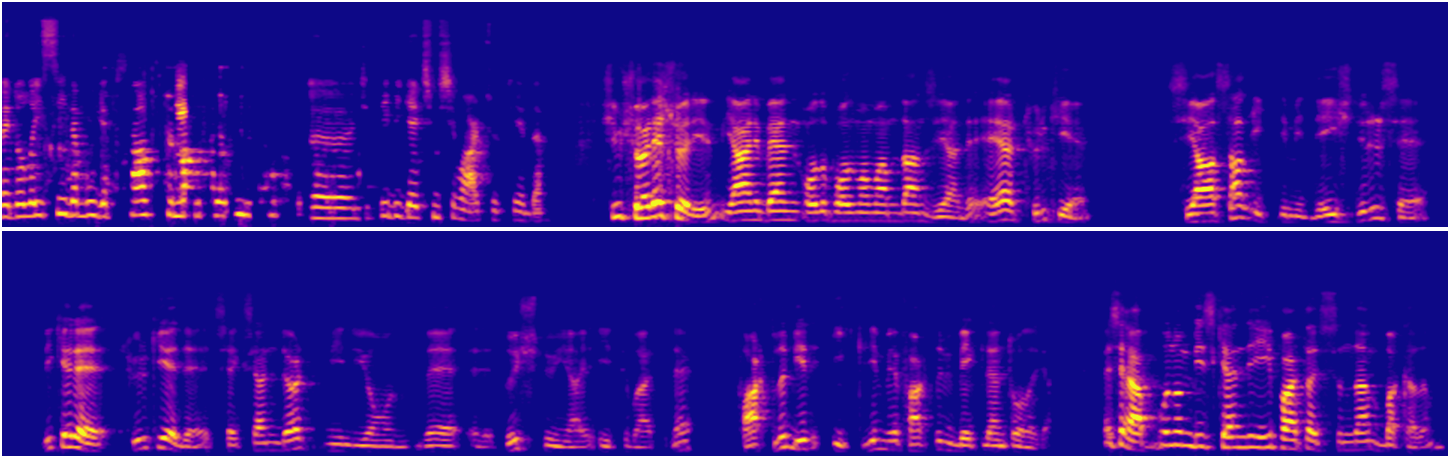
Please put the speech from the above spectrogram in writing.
Ve dolayısıyla bu yapısal tıkanıklıkların çok e, ciddi bir geçmişi var Türkiye'de. Şimdi şöyle söyleyeyim, yani ben olup olmamamdan ziyade eğer Türkiye siyasal iklimi değiştirirse bir kere Türkiye'de 84 milyon ve e, dış dünya itibariyle farklı bir iklim ve farklı bir beklenti olacak. Mesela bunun biz kendi İyi Parti açısından bakalım.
